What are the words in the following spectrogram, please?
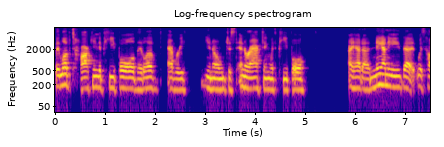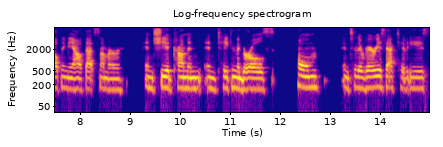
they love talking to people. They loved every, you know, just interacting with people. I had a nanny that was helping me out that summer, and she had come and, and taken the girls home into their various activities.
